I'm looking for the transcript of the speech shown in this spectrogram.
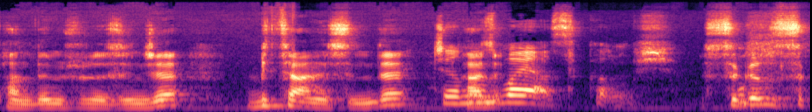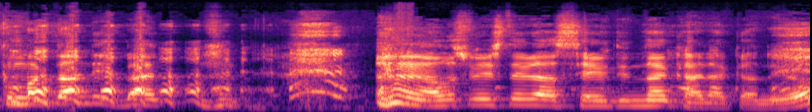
pandemi süresince. Bir tanesinde Canınız hani- bayağı sıkılmış. Sıkıntı sıkılmaktan değil ben alışverişte biraz sevdiğimden kaynaklanıyor.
